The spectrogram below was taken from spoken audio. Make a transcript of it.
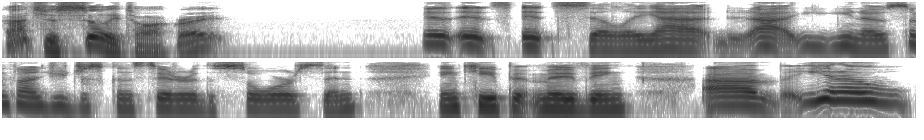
that's just silly talk, right? It, it's it's silly. I, I, you know sometimes you just consider the source and and keep it moving. Um, you know.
